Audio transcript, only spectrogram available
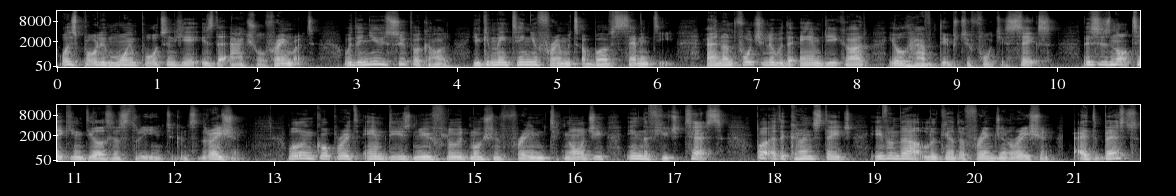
What is probably more important here is the actual frame rate. With the new supercard, you can maintain your frame rates above 70, and unfortunately with the AMD card, you'll have dips to 46. This is not taking DLSS 3 into consideration. We'll incorporate AMD's new fluid motion frame technology in the future tests, but at the current stage, even without looking at the frame generation, at best,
